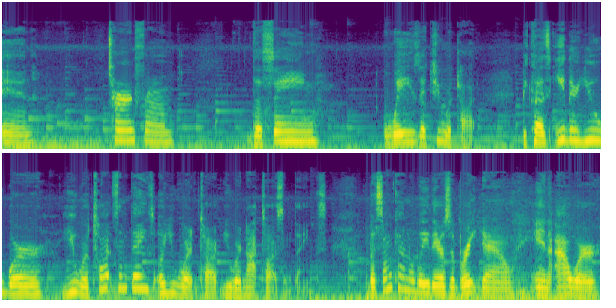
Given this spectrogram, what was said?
and turn from the same ways that you were taught, because either you were you were taught some things or you weren't taught you were not taught some things. But some kind of way there's a breakdown in our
